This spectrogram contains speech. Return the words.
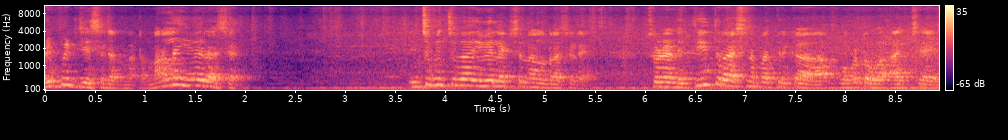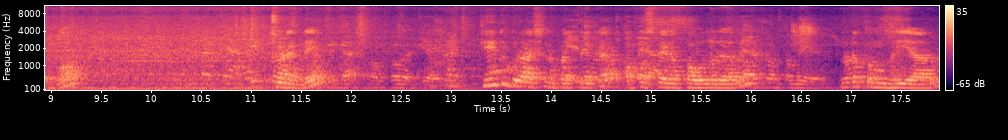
రిపీట్ చేశాడు అనమాట మరలా ఇవే రాశాడు. ఇంచుమించుగా ఇవే లక్షణాలు రాశాడే. చూడండి తీతు రాసిన పత్రిక ఒకటవ అధ్యాయము. చూడండి. తీతుకు రాసిన పత్రిక అపోసరైన పౌలు గారు నూట తొంభై ఆరు.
